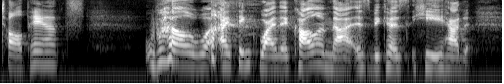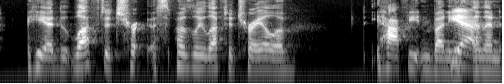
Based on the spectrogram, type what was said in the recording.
tall pants. Well, I think why they call him that is because he had he had left a tra- supposedly left a trail of half-eaten bunnies Yeah. and then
